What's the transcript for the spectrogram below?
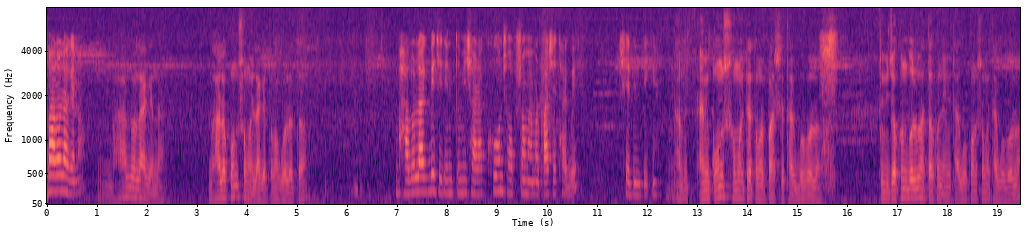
ভালো লাগে না। ভালো লাগে না। ভালো কোন সময় লাগে তোমাকে বলো তো? ভালো লাগবে যেদিন তুমি সারাক্ষণ সব সময় আমার পাশে থাকবে সেদিন থেকে। আমি আমি কোন সময়টা তোমার পাশে থাকব বলো? তুমি যখন বলবা তখনই আমি থাকব। কোন সময় থাকব বলো?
